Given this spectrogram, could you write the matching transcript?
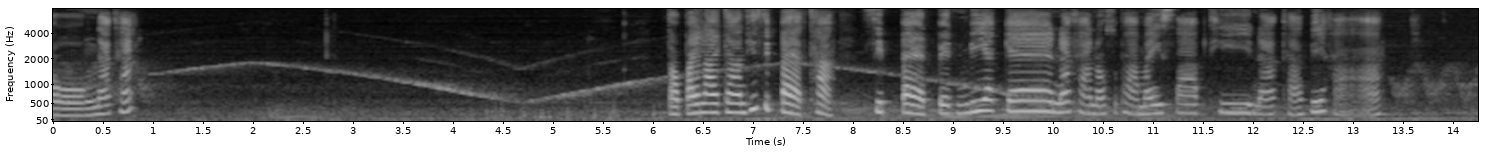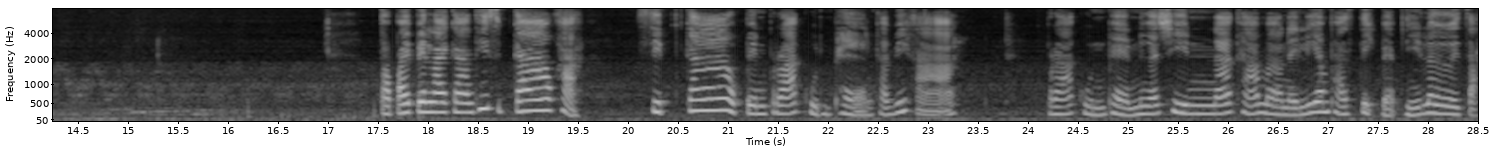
12นะคะ ต่อไปรายการที่ 18 ค่ะ 18 เป็นเบี้ยแก้นะคะ น้องสุภาไม่ทราบที่นะคะพี่ขาต่อไปเป็นรายการที่ 19 ค่ะ 19 เป็นพระขุนแผนค่ะพี่ขา พระขุนแผนเนื้อชิ้นนะคะ มาในเลี่ยมพลาสติกแบบนี้เลยจ้ะ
